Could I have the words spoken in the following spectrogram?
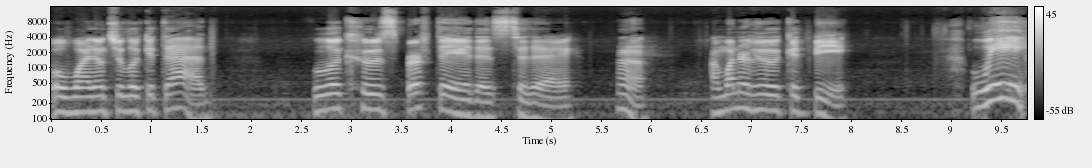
Well, why don't you look at that? Look whose birthday it is today. Huh. I wonder who it could be. We!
